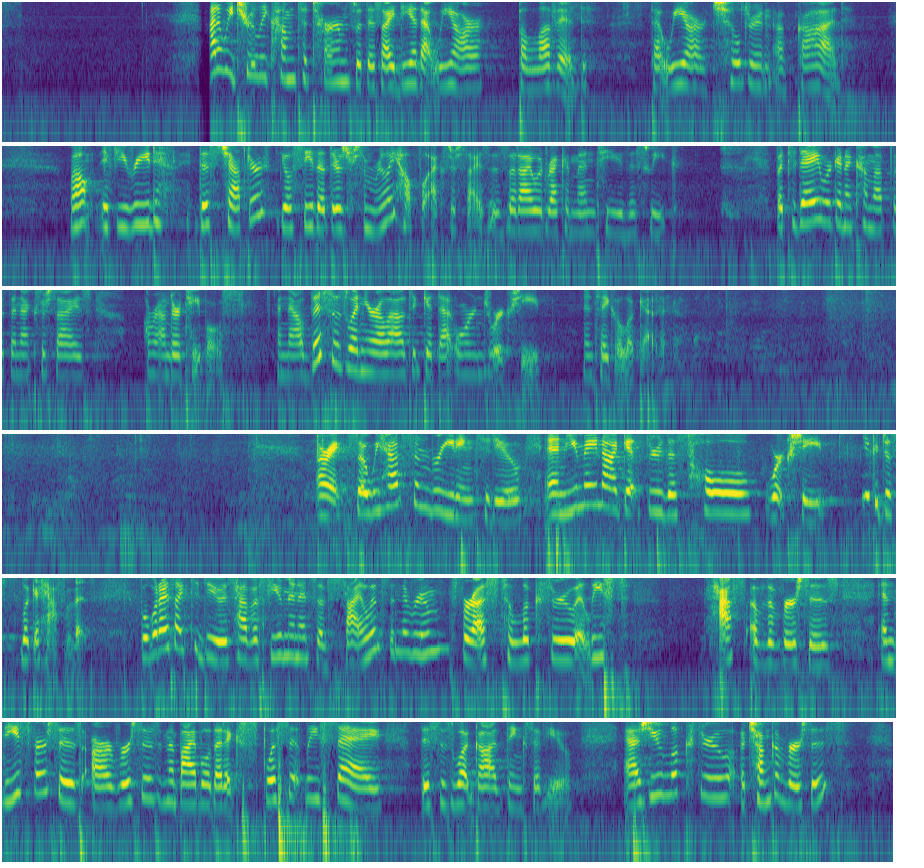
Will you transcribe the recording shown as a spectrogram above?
How do we truly come to terms with this idea that we are beloved, that we are children of God? Well, if you read this chapter, you'll see that there's some really helpful exercises that I would recommend to you this week. But today we're going to come up with an exercise around our tables. And now this is when you're allowed to get that orange worksheet and take a look at it. All right, so we have some reading to do, and you may not get through this whole worksheet. You could just look at half of it. But what I'd like to do is have a few minutes of silence in the room for us to look through at least half of the verses. And these verses are verses in the Bible that explicitly say, This is what God thinks of you. As you look through a chunk of verses,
